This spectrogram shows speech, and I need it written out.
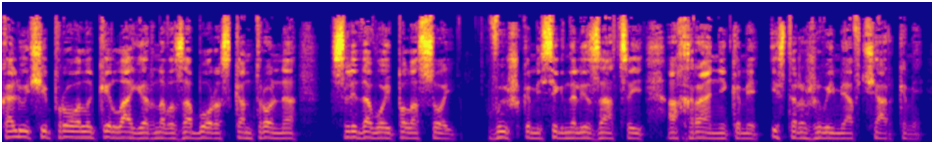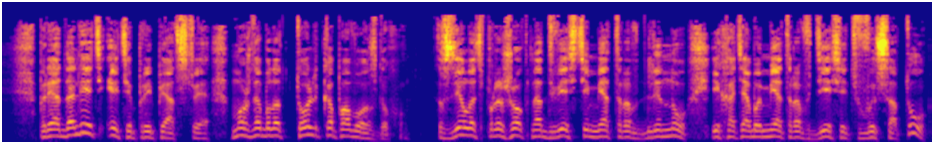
колючей проволокой лагерного забора с контрольно-следовой полосой вышками сигнализации, охранниками и сторожевыми овчарками. Преодолеть эти препятствия можно было только по воздуху. Сделать прыжок на 200 метров в длину и хотя бы метров 10 в высоту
